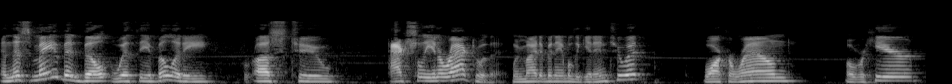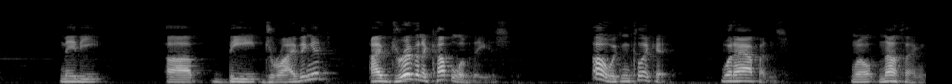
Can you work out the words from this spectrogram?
And this may have been built with the ability for us to actually interact with it. We might have been able to get into it, walk around over here, maybe uh, be driving it. I've driven a couple of these. Oh, we can click it. What happens? Well, nothing.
